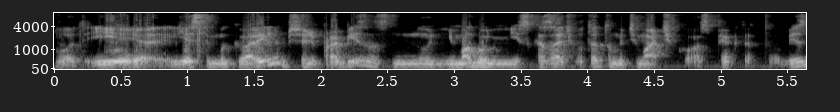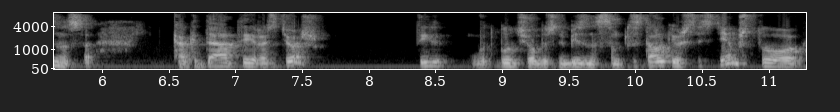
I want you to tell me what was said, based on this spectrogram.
Вот. И если мы говорили сегодня про бизнес, ну, не могу не сказать вот эту математику, аспект этого бизнеса. Когда ты растешь, ты, вот будучи облачным бизнесом, ты сталкиваешься с тем, что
